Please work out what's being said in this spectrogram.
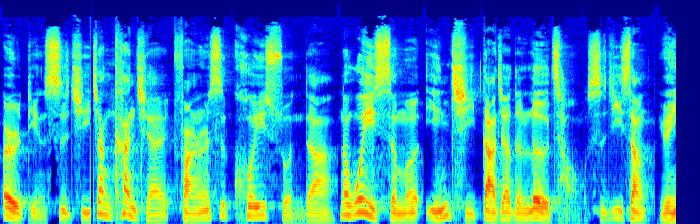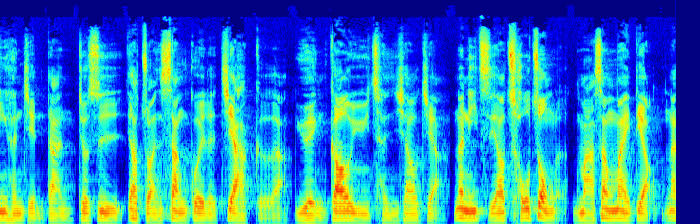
二点四七，这样看起来反而是亏损的啊。那为什么引起大家的热潮？实际上原因很简单，就是要转上柜的价格啊，远高于成交价。那你只要抽中了，马上卖掉，那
